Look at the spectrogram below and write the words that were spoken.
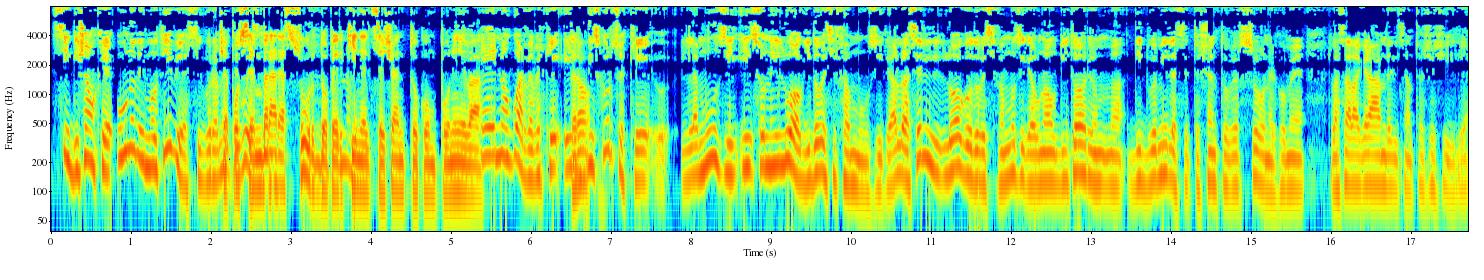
Sì, diciamo che uno dei motivi è sicuramente Cioè può questo. sembrare assurdo per No. chi nel 600 componeva... Eh no, guarda, perché Però- il discorso è che eh, la musica sono i luoghi dove si fa musica. Allora, se il luogo dove si fa musica è un auditorium di 2700 persone, come la Sala Grande di Santa Cecilia,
